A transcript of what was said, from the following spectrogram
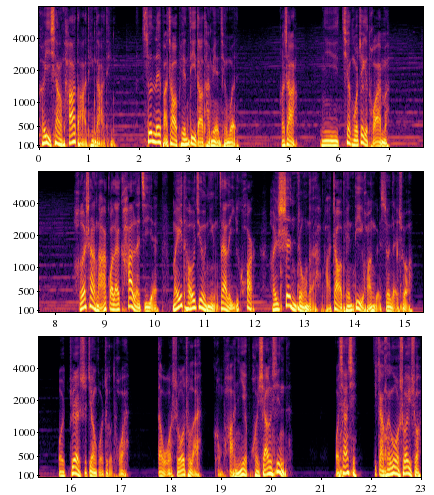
可以向他打听打听。孙雷把照片递到他面前，问：“和尚，你见过这个图案吗？”和尚拿过来看了几眼，眉头就拧在了一块儿，很慎重地把照片递还给孙雷，说：“我确实见过这个图案，但我说出来恐怕你也不会相信的。我相信，你赶快跟我说一说。”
